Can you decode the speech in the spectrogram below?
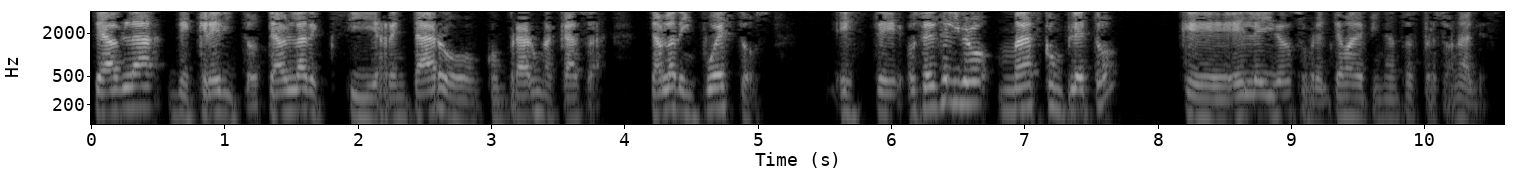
te habla de crédito, te habla de si rentar o comprar una casa, te habla de impuestos. Este, o sea, es el libro más completo que he leído sobre el tema de finanzas personales.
